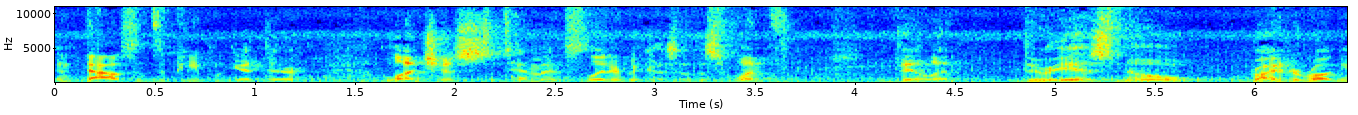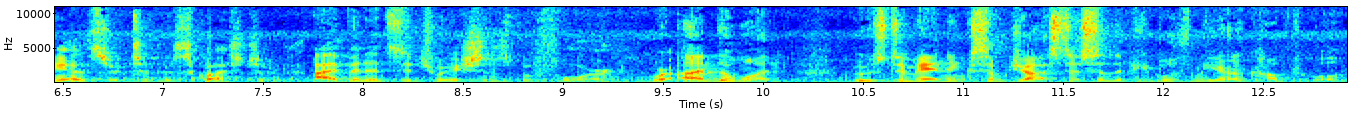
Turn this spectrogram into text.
and thousands of people get their lunches 10 minutes later because of this one villain. There is no right or wrong answer to this question. I've been in situations before where I'm the one who's demanding some justice and the people with me are uncomfortable.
